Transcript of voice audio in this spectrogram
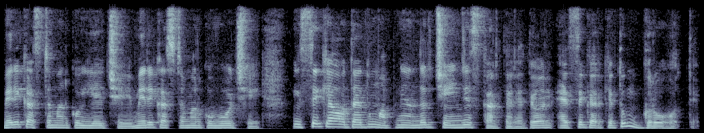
मेरे कस्टमर को ये चाहिए मेरे कस्टमर को वो चाहिए इससे क्या होता है तुम अपने अंदर चेंजेस करते रहते हो और ऐसे करके तुम ग्रो होते हो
